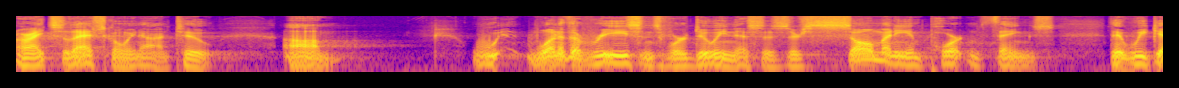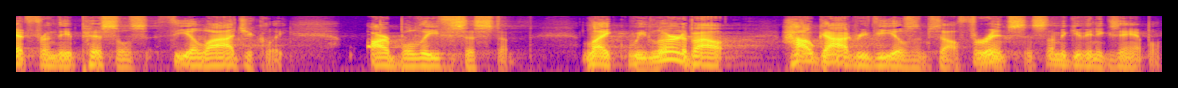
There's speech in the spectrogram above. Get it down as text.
All right, so that's going on too. Um, one of the reasons we're doing this is there's so many important things that we get from the epistles theologically, our belief system. Like we learn about how God reveals himself. For instance, let me give you an example.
